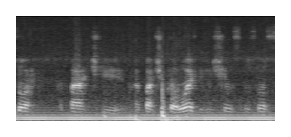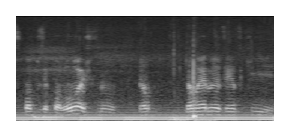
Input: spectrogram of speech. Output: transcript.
só a parte, a parte ecológica, a gente tinha os, os nossos copos ecológicos, não, não, não era um evento que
